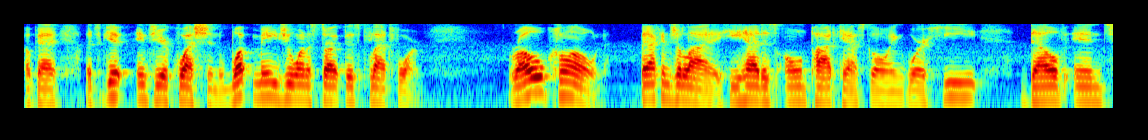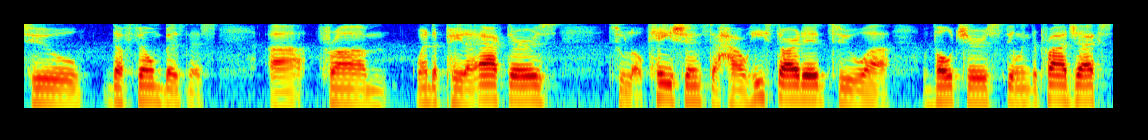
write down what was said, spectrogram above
Okay, let's get into your question. What made you want to start this platform? Raul Colon, back in July, he had his own podcast going where he delved into the film business uh, from when to pay the actors to locations to how he started to uh, vultures stealing the projects.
